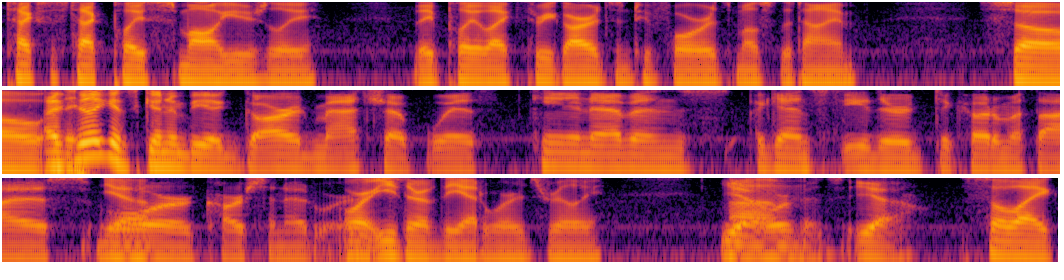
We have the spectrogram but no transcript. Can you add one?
Texas Tech plays small usually. They play like three guards and two forwards most of the time. So I they- feel like it's going to be a guard matchup with Keenan Evans against either Dakota Mathias Yeah. or Carson Edwards, or either of the Edwards really. Yeah, um, Vince. Yeah, So like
